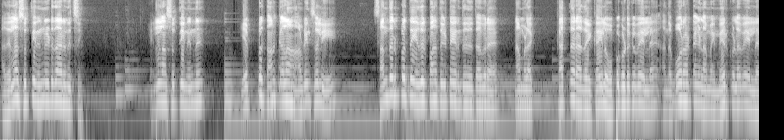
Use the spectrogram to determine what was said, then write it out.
அதெல்லாம் சுத்தி நின்றுட்டு தான் இருந்துச்சு. எல்லாம் சுத்தி நின்னு எப்போ தாக்கலாம் அப்படின்னு சொல்லி சந்தர்ப்பத்தை எதிர்பார்த்துக்கிட்டே இருந்தது தவிர நம்மளை கத்தர் அதை கையில ஒப்பு கொடுக்கவே இல்லை. அந்த போராட்டங்கள் நம்மை மேற்கொள்ளவே இல்லை.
